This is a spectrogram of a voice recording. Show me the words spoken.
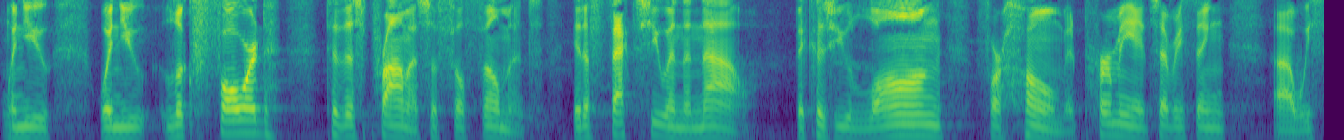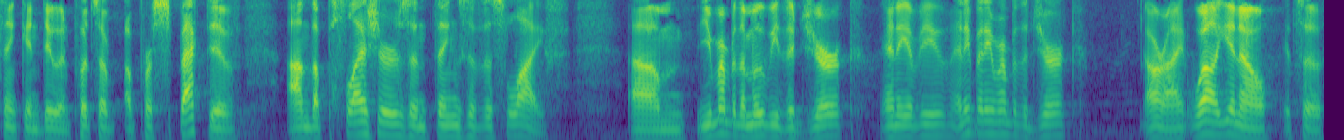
When you, when you look forward to this promise of fulfillment, it affects you in the now because you long for home. It permeates everything uh, we think and do and puts a, a, perspective on the pleasures and things of this life. Um, you remember the movie The Jerk? Any of you? Anybody remember The Jerk? All right. Well, you know, it's a,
